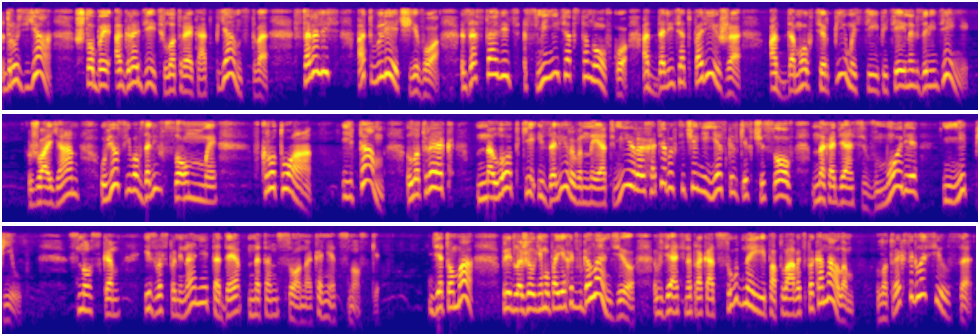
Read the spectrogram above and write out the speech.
Друзья, чтобы оградить Лотрека от пьянства, старались отвлечь его, заставить сменить обстановку, отдалить от Парижа, от домов терпимости и питейных заведений. Жуаян увез его в залив Соммы, в Кротуа, и там Лотрек на лодке, изолированный от мира, хотя бы в течение нескольких часов, находясь в море, не пил. Сноска из воспоминаний Таде Натансона. Конец сноски. Детома предложил ему поехать в Голландию, взять на прокат судно и поплавать по каналам. Лотрек согласился.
